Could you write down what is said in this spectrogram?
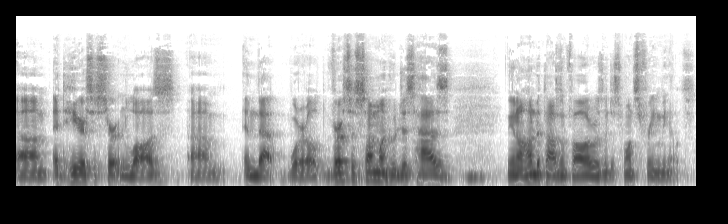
um, adheres to certain laws um, in that world, versus someone who just has, you know, 100,000 followers and just wants free meals.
